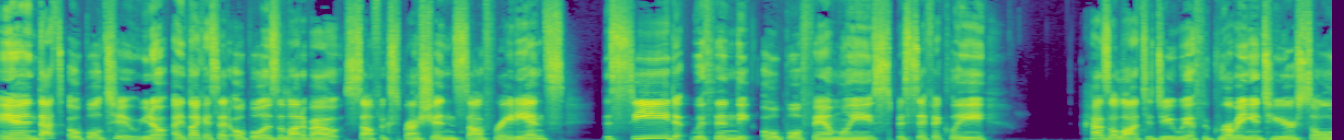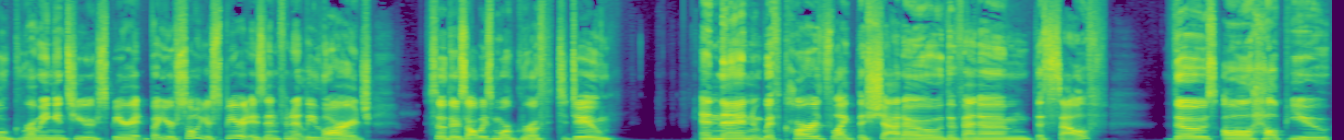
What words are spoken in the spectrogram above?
And that's Opal too. You know, I, like I said, Opal is a lot about self expression, self radiance. The seed within the Opal family specifically has a lot to do with growing into your soul, growing into your spirit. But your soul, your spirit is infinitely large. So there's always more growth to do. And then with cards like the shadow, the venom, the self, those all help you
